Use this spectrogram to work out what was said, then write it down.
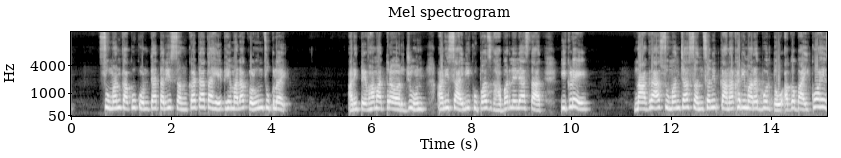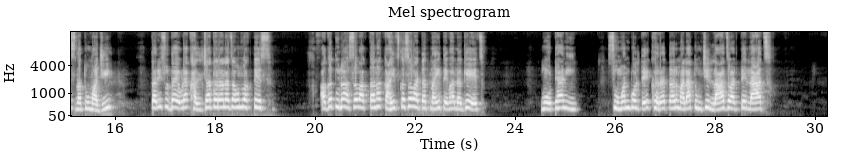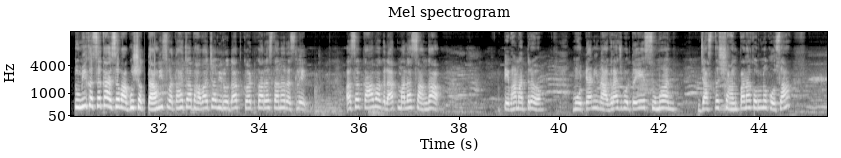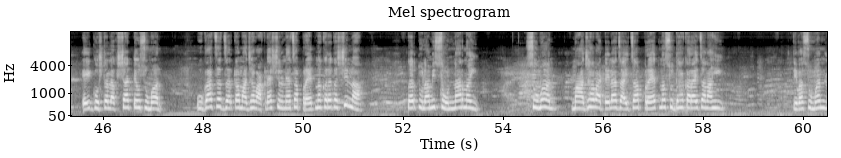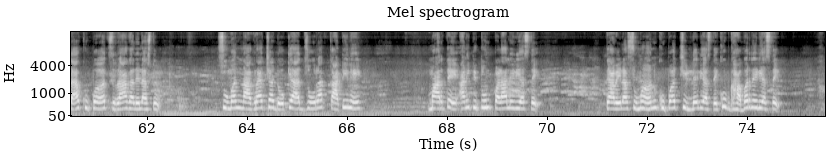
सुमन काकू कोणत्या तरी संकटात आहेत हे मला कळून चुकलंय. आणि तेव्हा मात्र अर्जुन आणि सायली खूपच घाबरलेले असतात. इकडे नागराज सुमनच्या सनसनीत कानाखाली मारत बोलतो अगं बायको आहेस ना तू माझी? तरी सुद्धा एवढ्या खालच्या थराला जाऊन वागतेस. अगं तुला असं वागताना काहीच कसं वाटत नाही? तेव्हा लगेच मोठ्यानी सुमन बोलते खरं तर मला तुमची लाज वाटते लाज. तुम्ही कसं काय असं वागू शकता? मी स्वतःच्या भावाच्या विरोधात कट कारस्थानं रचले. असं का वागलात? मला सांगा. तेव्हा मात्र मोठ्याने नागराज बोलतो ए सुमन जास्त शहाणपणा करू नकोस हा. एक गोष्ट लक्षात ठेव सुमन. उगाच जर का माझ्या वाकड्या शिरण्याचा प्रयत्न करत असशील ना तर तुला मी सोडणार नाही. सुमन माझ्या वाटेला जायचा प्रयत्नसुद्धा करायचा नाही. तेव्हा सुमनला खूपच राग आलेला असतो. सुमन नागराजच्या डोक्यात जोरात काठीने मारते आणि तिथून पळालेली असते. त्यावेळेला सुमन खूपच चिडलेली असते खूप घाबरलेली असते.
